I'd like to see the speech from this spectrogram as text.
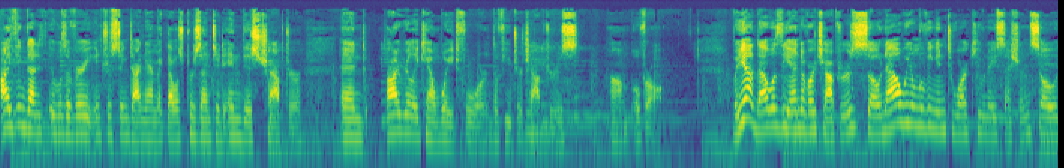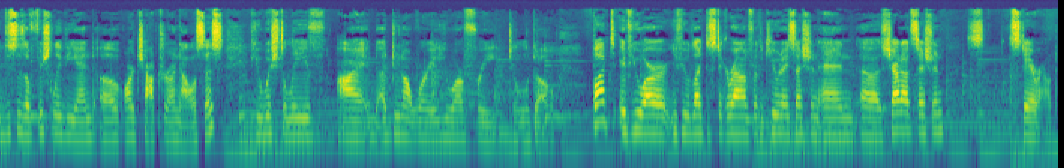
I think that it was a very interesting dynamic that was presented in this chapter, and I really can't wait for the future chapters um, overall. But yeah, that was the end of our chapters. So now we are moving into our Q&A session. So this is officially the end of our chapter analysis. If you wish to leave, I uh, do not worry, you are free to go. But if you are if you would like to stick around for the Q&A session and uh, shout out session, s- stay around.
